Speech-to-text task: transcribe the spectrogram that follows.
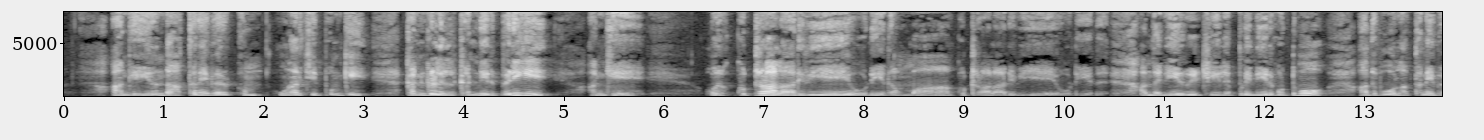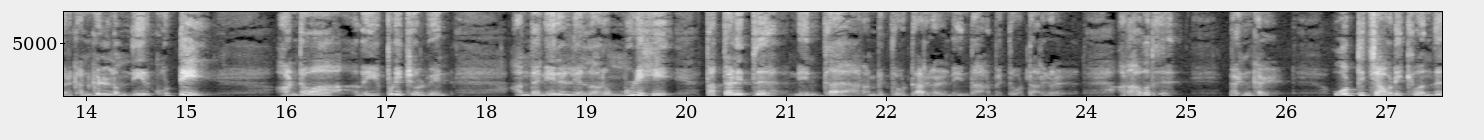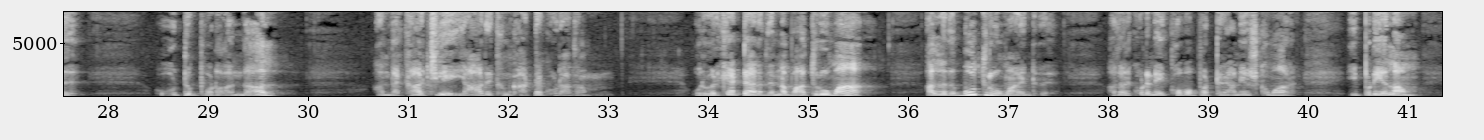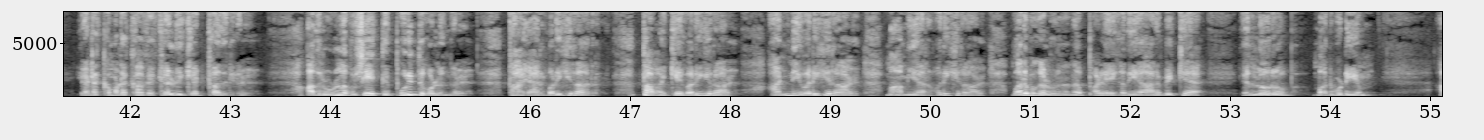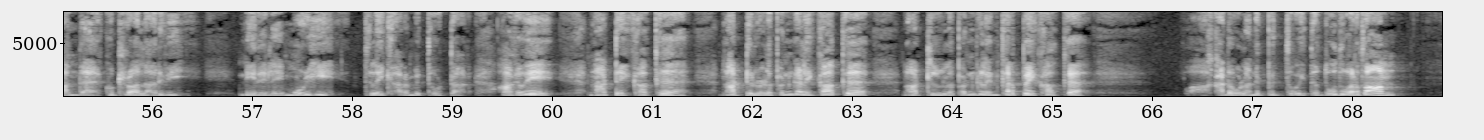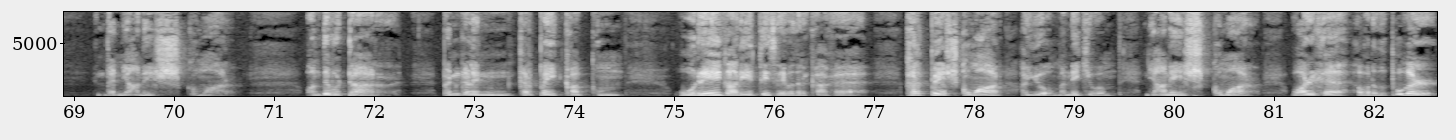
அங்கே இருந்த அத்தனை பேருக்கும் உணர்ச்சி பொங்கி கண்களில் கண்ணீர் பெருகி அங்கே ஒரு குற்றால அருவியே ஓடியதம்மா குற்றால அருவியே ஓடியது. அந்த நீர்வீழ்ச்சியில் எப்படி நீர் கொட்டுமோ அதுபோல் அத்தனை பேர் கண்களிலும் நீர் கொட்டி ஆண்டவா அதை எப்படி சொல்வேன்? அந்த நீரில் எல்லாரும் மூழ்கி தத்தளித்து நீந்த ஆரம்பித்து விட்டார்கள் நீந்த ஆரம்பித்து விட்டார்கள். அதாவது பெண்கள் ஓட்டுச்சாவடிக்கு வந்து ஓட்டு போட வந்தால் அந்த காட்சியை யாருக்கும் காட்டக்கூடாதாம். ஒருவர் கேட்டார் அது என்ன பாத்ரூமா? அல்லது பூத் ரூமா என்று அதற்குடனே கோபப்பட்ட அனேஷ்குமார் இப்படியெல்லாம் எடக்கமடக்காக கேள்வி கேட்காதீர்கள். அதில் உள்ள விஷயத்தை புரிந்து கொள்ளுங்கள். தாயார் வருகிறார் தமக்கே வருகிறாள் அண்ணி வருகிறாள் மாமியார் வருகிறாள் மருமகள் உடனே பழைய கதையை ஆரம்பிக்க எல்லோரும் மறுபடியும் அந்த குற்றால அருவி நீரிலே மூழ்கி திளைக்க ஆரம்பித்து விட்டார். ஆகவே நாட்டை காக்க நாட்டில் உள்ள பெண்களை காக்க நாட்டில் உள்ள பெண்களின் கற்பை காக்க கடவுள் அனுப்பித்து வைத்த தூதுவர்தான் இந்த ஞானேஷ் குமார். வந்துவிட்டார். பெண்களின் கற்பை காக்கும் ஒரே காரியத்தை செய்வதற்காக கற்பேஷ் குமார். ஐயோ மன்னிக்கவும் ஞானேஷ் குமார். வாழ்க அவரது புகழ்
